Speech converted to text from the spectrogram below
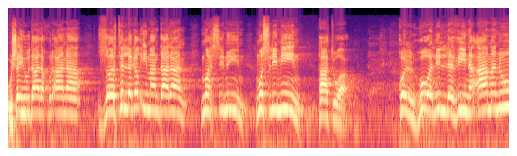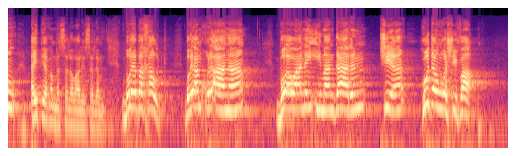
وشەی هودا لە قورئانا زۆرتر لەگەڵ ئیمانداران محسنین مسلمین هاتووە قل هو للذین آمنوا ئەی پێغەمبەر صلی الله علیه وسلم بڵێ بە خەڵک بڵێ ئەم قورئانە بۆ ئەوانەی ئیماندارن چییە هودە و شیفا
